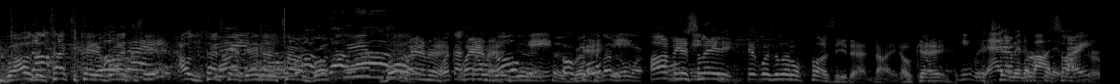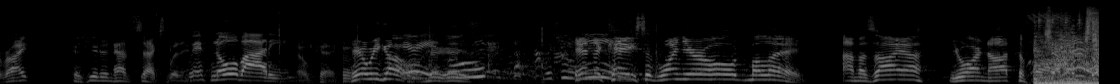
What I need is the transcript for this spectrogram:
Bro, I you intoxicated, bro. See, I was intoxicated at the end of the time, bro. Bro, Wait a minute. like Wait a said, minute. Was Okay, just- bro, 'cause my- Obviously, it was a little fuzzy that night, okay? He was Except adamant about it, right? right? Because you didn't have sex with him. With nobody. Okay. Here we go. Period. Boo. What you In the case of one-year-old Malay, Amaziah, you are not the father.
